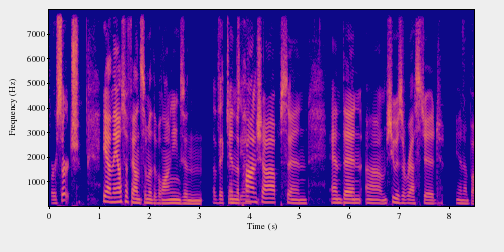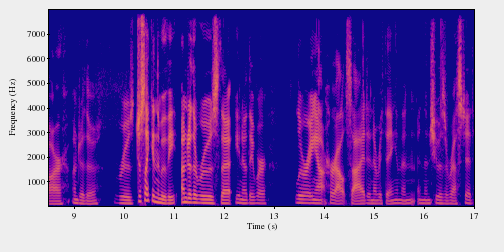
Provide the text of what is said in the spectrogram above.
for a search yeah, and they also found some of the belongings in victims in the yeah. pawn shops, and and then um, she was arrested in a bar under the ruse, just like in the movie, under the ruse that you know they were luring out her outside and everything, and then and then she was arrested,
